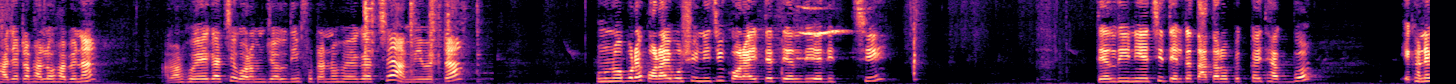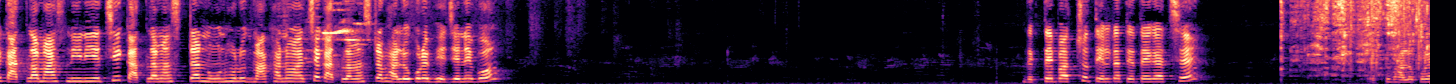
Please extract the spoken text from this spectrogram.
ভাজাটা ভালো হবে না। আমার হয়ে গেছে, গরম জল দিয়ে ফুটানো হয়ে গেছে। আমি এবারটা উনুনের উপরে কড়াই বসিয়ে নিয়েছি, কড়াইতে তেল দিয়ে দিচ্ছি। তেল দিয়ে নিয়েছি, তেলটা তাতার অপেক্ষায় থাকব। এখানে কাতলা মাছ নিয়ে নিয়েছি, কাতলা মাছটা নুন হলুদ মাখানো আছে, কাতলা মাছটা ভালো করে ভেজে নেব। দেখতে পাচ্ছ, তেলটা তেতে গেছে। একটু ভালো করে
